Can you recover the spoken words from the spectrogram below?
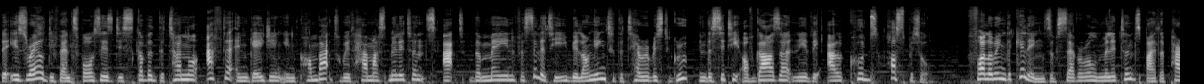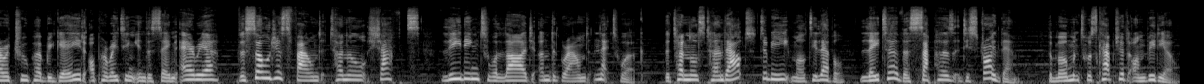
The Israel Defense Forces discovered the tunnel after engaging in combat with Hamas militants at the main facility belonging to the terrorist group in the city of Gaza near the Al Quds hospital. Following the killings of several militants by the paratrooper brigade operating in the same area, the soldiers found tunnel shafts leading to a large underground network. The tunnels turned out to be multi-level. Later, the sappers destroyed them. The moment was captured on video.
